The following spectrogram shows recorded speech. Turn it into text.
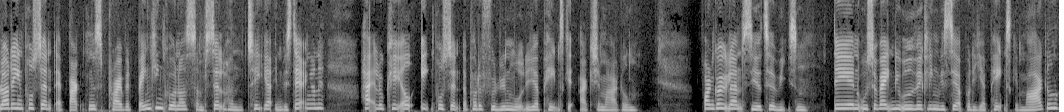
Blot 1% af bankens private banking-kunder, som selv håndterer investeringerne, har allokeret 1% af porteføljen mod det japanske aktiemarked. Frank Øland siger til avisen, det er en usædvanlig udvikling, vi ser på det japanske marked.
